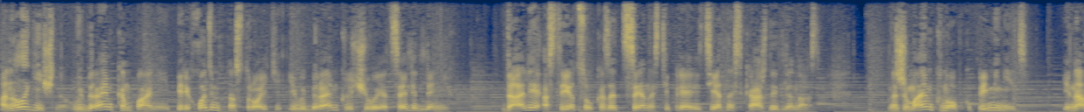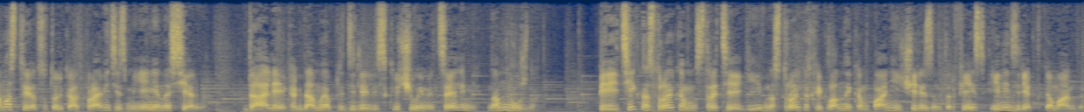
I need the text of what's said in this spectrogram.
Аналогично, выбираем компании, переходим к настройке и выбираем ключевые цели для них. Далее остается указать ценность и приоритетность каждой для нас. Нажимаем кнопку «Применить» и нам остается только отправить изменения на сервер. Далее, когда мы определились с ключевыми целями, нам нужно перейти к настройкам стратегии в настройках рекламной кампании через интерфейс или директ команды.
